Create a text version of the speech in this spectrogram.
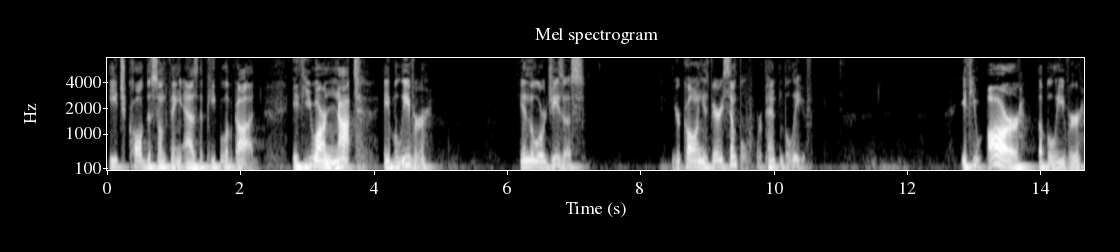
each called to something as the people of God. If you are not a believer in the Lord Jesus, your calling is very simple repent and believe. If you are a believer,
